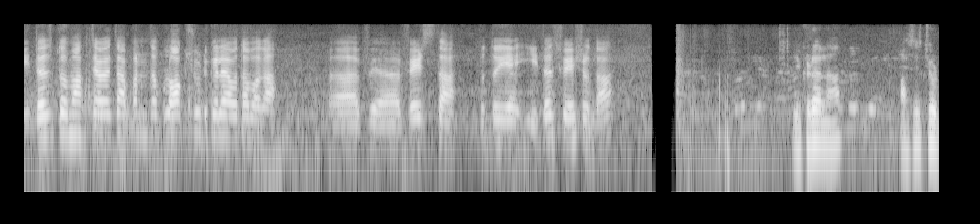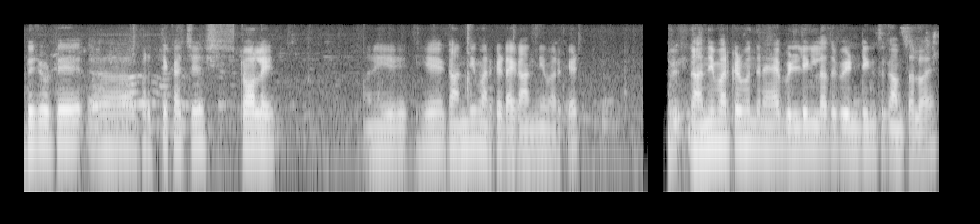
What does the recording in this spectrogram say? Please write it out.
इथंच तो मागच्या वेळेचा आपण जो ब्लॉग शूट केला होता बघा फेस्टचा तर तो इथंच फेस्ट होता. इकडं ना असे छोटे छोटे प्रत्येकाचे स्टॉल आहेत. आणि हे गांधी मार्केट आहे गांधी मार्केट. गांधी मार्केटमध्ये नाही बिल्डिंगला तर पेंटिंगचं काम चालू आहे.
